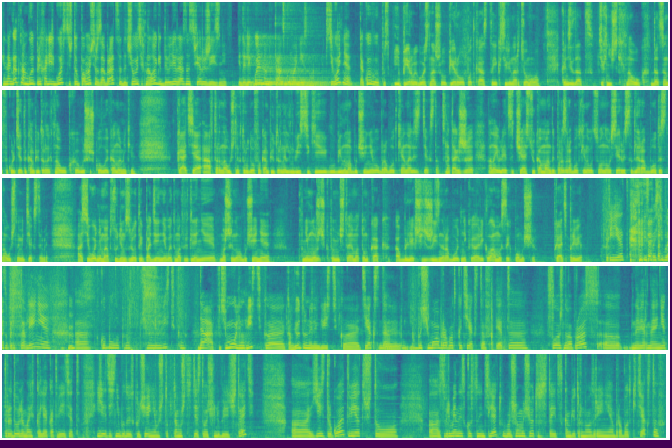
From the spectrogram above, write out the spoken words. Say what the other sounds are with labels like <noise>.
Иногда к нам будут приходить гости, чтобы помочь разобраться, до чего технологии довели разные сферы жизни. И далеко ли нам до трансгуманизма. Сегодня такой выпуск. И первый гость нашего первого подкаста Екатерина Артемова, кандидат технических наук, доцент факультета компьютерных наук Высшей школы экономики. Катя – автор научных трудов о компьютерной лингвистике и глубинном обучении в обработке и анализе текста. А также она является частью команды по разработке инновационного сервиса для работы с научными текстами. А сегодня мы обсудим взлеты и падения в этом ответвлении машинного обучения, немножечко помечтаем о том, как облегчить жизнь работника рекламы с их помощью. Катя, привет! Привет и спасибо за представление. А, какой был вопрос? Почему лингвистика? Да, почему лингвистика, компьютерная лингвистика, текст? Да. Почему обработка текстов? Это сложный вопрос. Э, наверное, некоторая доля моих коллег ответят, и я здесь не буду исключением, что потому что с детства очень любили читать. А, есть другой ответ, что современный искусственный интеллект, по большому счету, состоит из компьютерного зрения и обработки текстов.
